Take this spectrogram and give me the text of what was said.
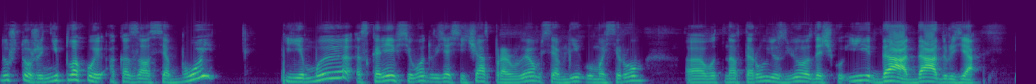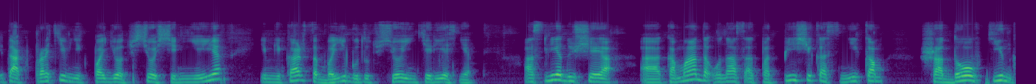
Ну что же, неплохой оказался бой. И мы, скорее всего, друзья, сейчас прорвемся в Лигу мастеров э, вот на вторую звездочку. И да, да, друзья. Итак, противник пойдет все сильнее. И мне кажется, бои будут все интереснее. А следующая э, команда у нас от подписчика с ником Shadow King.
